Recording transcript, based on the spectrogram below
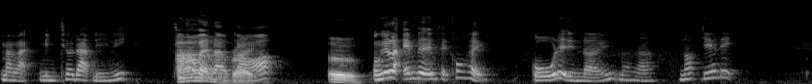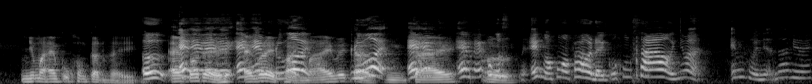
Mà lại mình chưa đạt đến ý. Chứ À, không phải là right. có. Ừ. Có nghĩa là em em sẽ không phải cố để đến đấy mà là not yet ý. Nhưng mà em cũng không cần phải ừ em, có thể em, có thể thoải rồi. mái với cả đúng rồi. Em cái em em, em không ừ. có, em có không có power đấy cũng không sao. Nhưng mà em vừa nhận ra cái đấy.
